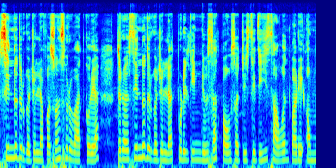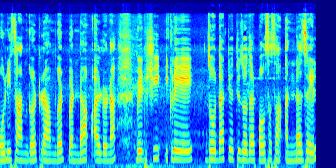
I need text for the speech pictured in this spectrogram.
सिंधुदुर्ग जिल्ह्यापासून सुरुवात करूया. तर सिंधुदुर्ग जिल्ह्यात पुढील तीन दिवसात पावसाची स्थिती ही सावंतवाडी अंबोली चांदगड रामगड बंडा आलडोणा बेडशी इकडे जोरदार ते अतिजोरदार पावसाचा अंदाज राहील.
